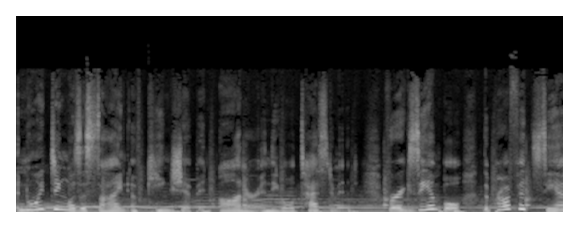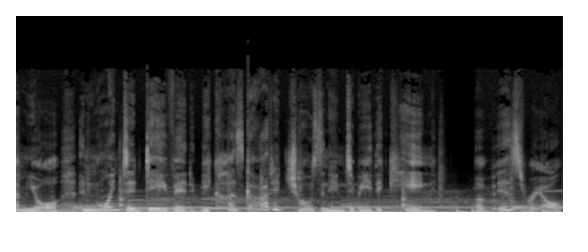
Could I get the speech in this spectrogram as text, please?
Anointing was a sign of kingship and honor in the Old Testament. For example, the prophet Samuel anointed David because God had chosen him to be the king of Israel,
